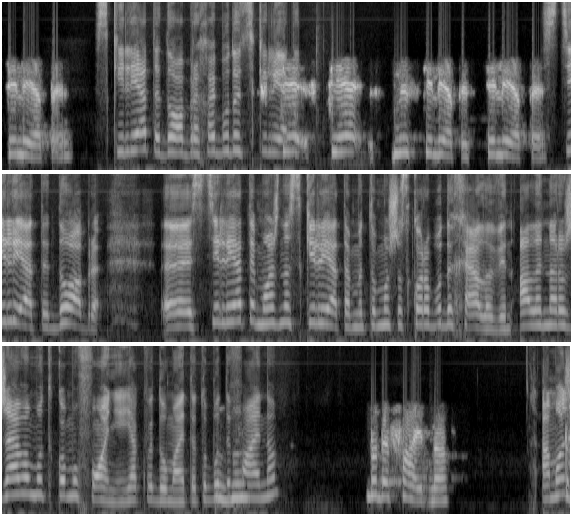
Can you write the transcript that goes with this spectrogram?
Стілети. Скелети, добре, хай будуть скелети. Сті, сті, не скелети, стілети. Стілети, добре. Е, стілети можна скелетами, тому що скоро буде Хеллоуін, але на рожевому такому фоні, як ви думаєте, то буде Мгм. файно? Буде файно. А може,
